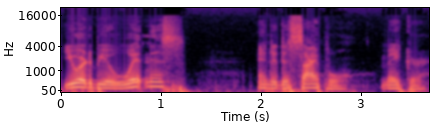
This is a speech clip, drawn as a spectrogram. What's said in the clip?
You are to be a witness and a disciple maker.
